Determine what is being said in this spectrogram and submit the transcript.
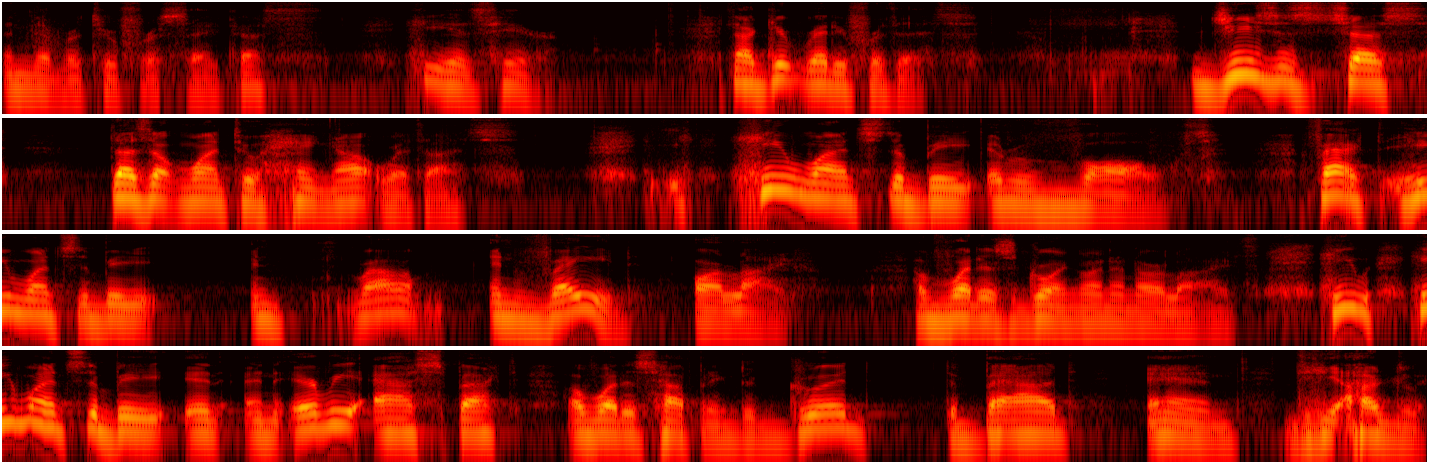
and never to forsake us. He is here. Now get ready for this. Jesus just doesn't want to hang out with us. He wants to be involved. In fact, he wants to be, in, well, invade our life of what is going on in our lives. He, he wants to be in, in every aspect of what is happening the good, the bad, and the ugly.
